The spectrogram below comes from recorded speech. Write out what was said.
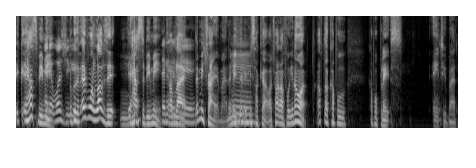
It, it has to be me. Mm. And it was you. Because if everyone loves it, it has to be me. Then it so I'm was like, you. Mm. let me try it, man. Let me let me suck it out. I tried. I thought, you know what? After a couple couple plates, it ain't too bad.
